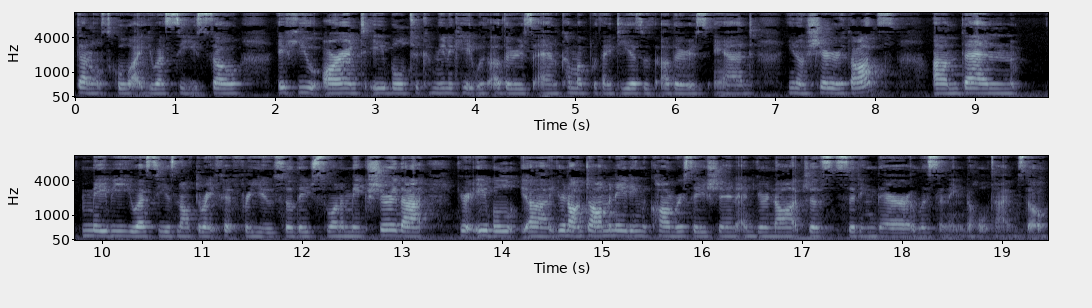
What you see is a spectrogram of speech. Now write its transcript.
dental school at USC. So if you aren't able to communicate with others and come up with ideas with others and you know share your thoughts, um, then maybe USC is not the right fit for you. So they just want to make sure that you're able, uh, you're not dominating the conversation and you're not just sitting there listening the whole time. So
